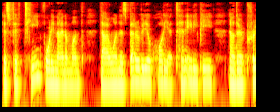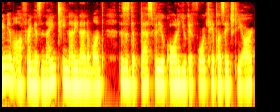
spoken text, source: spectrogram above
is $15.49 a month. That one is better video quality at 1080p. Now their premium offering is $19.99 a month. This is the best video quality. You get 4K plus HDR.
